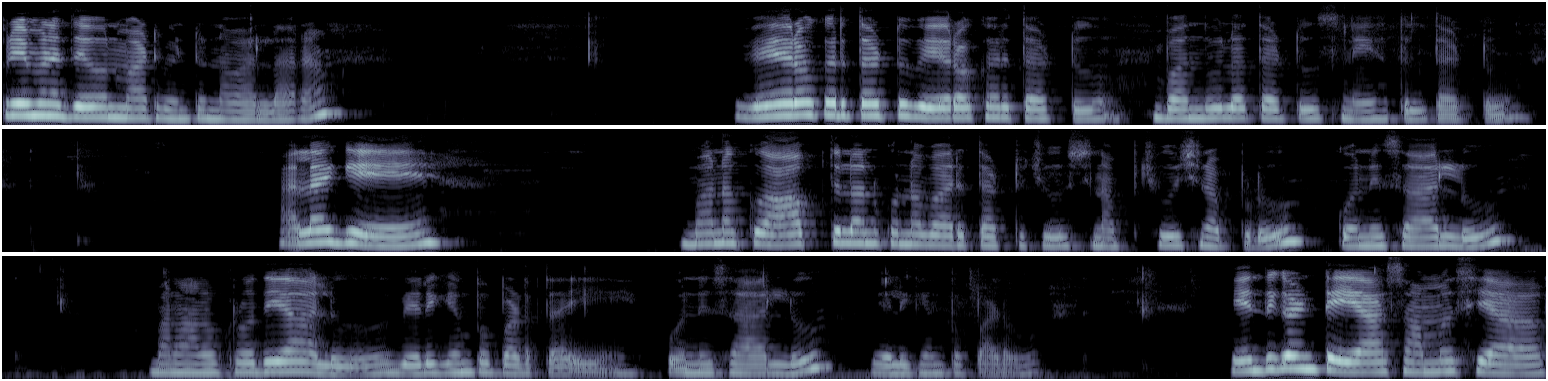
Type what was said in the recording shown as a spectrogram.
ప్రేమన దేవుని మాట వింటున్న వాళ్ళారా వేరొకరి తట్టు వేరొకరి తట్టు బంధువుల తట్టు స్నేహితుల తట్టు. అలాగే మనకు ఆప్తులు అనుకున్న వారి తట్టు చూసిన చూసినప్పుడు కొన్నిసార్లు మన హృదయాలు వెలిగింపబడతాయి కొన్నిసార్లు వెలిగింపబడవు. ఎందుకంటే ఆ సమస్య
